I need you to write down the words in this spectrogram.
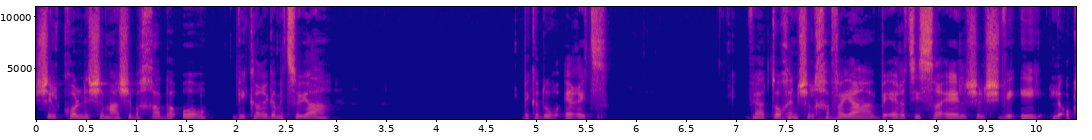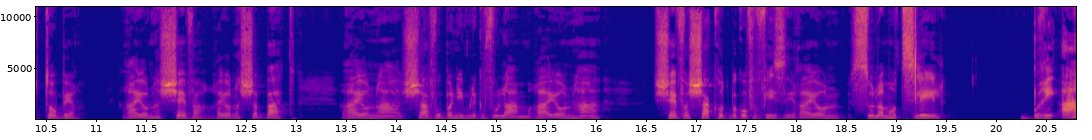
של כל נשמה שבחרה באור, והיא כרגע מצויה בכדור ארץ. והתוכן של חוויה בארץ ישראל של שביעי לאוקטובר, רעיון השבע, רעיון השבת, רעיון השבו בנים לגבולם, רעיון השבע שקרות בגוף הפיזי, רעיון סולמות צליל. בריאה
